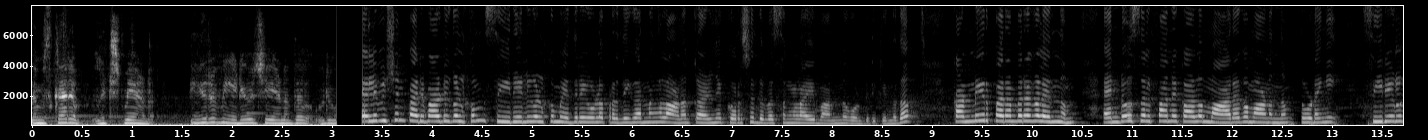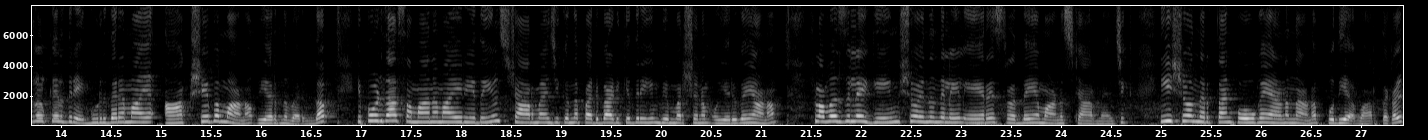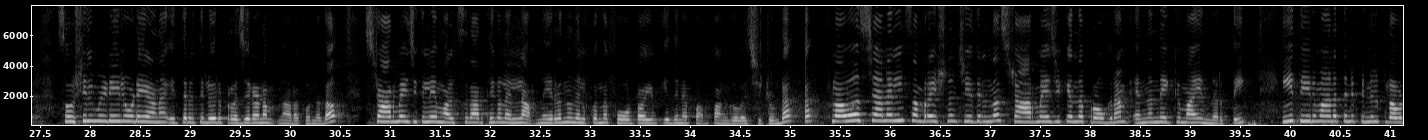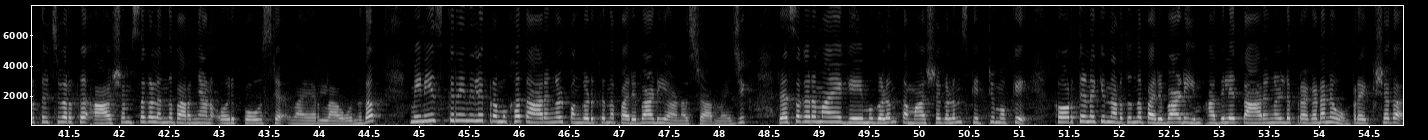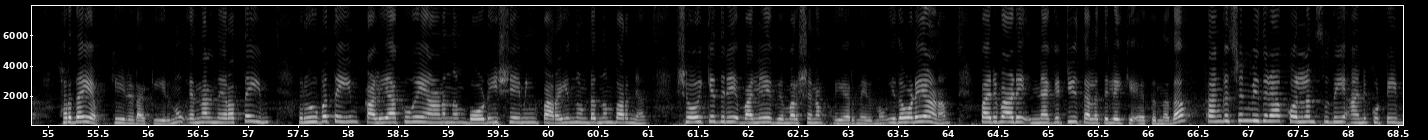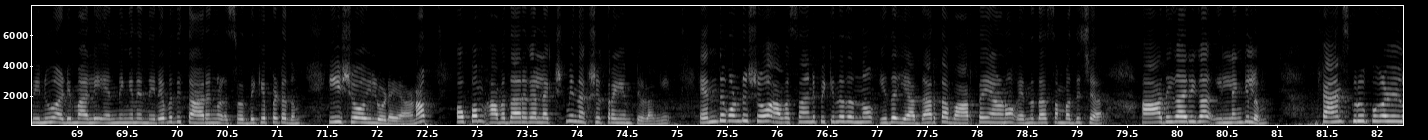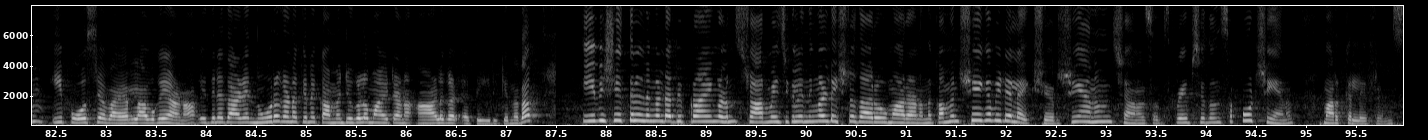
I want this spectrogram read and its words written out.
നമസ്കാരം ലക്ഷ്മിയാണ്. ഈ ഒരു വീഡിയോ ചെയ്യണത് ഒരു ടെലിവിഷൻ പരിപാടികൾക്കും സീരിയലുകൾക്കും എതിരെയുള്ള പ്രതികരണങ്ങളാണ് കഴിഞ്ഞ കുറച്ച് ദിവസങ്ങളായി വന്നുകൊണ്ടിരിക്കുന്നത്. കണ്ണീർ പരമ്പരകളെന്നും എൻഡോസൽഫാനേക്കാളും മാരകമാണെന്നും തുടങ്ങി സീരിയലുകൾക്കെതിരെ ഗുരുതരമായ ആക്ഷേപമാണ് ഉയർന്നു വരുന്നത്. ഇപ്പോഴത്തെ സമാനമായ രീതിയിൽ സ്റ്റാർ മാജിക് എന്ന പരിപാടിക്കെതിരെയും വിമർശനം ഉയരുകയാണ്. ഫ്ലവേഴ്സിലെ ഗെയിം ഷോ എന്ന നിലയിൽ ഏറെ ശ്രദ്ധേയമാണ് സ്റ്റാർ മാജിക്. ഈ ഷോ നിർത്താൻ പോവുകയാണെന്നാണ് പുതിയ വാർത്തകൾ. സോഷ്യൽ മീഡിയയിലൂടെയാണ് ഇത്തരത്തിലൊരു പ്രചരണം നടക്കുന്നത്. സ്റ്റാർ മാജിക്കിലെ മത്സരാർത്ഥികളെല്ലാം നിരന്നു നിൽക്കുന്ന ഫോട്ടോയും ഇതിനൊപ്പം പങ്കുവച്ചിട്ടുണ്ട്. ഫ്ലവേഴ്സ് ചാനലിൽ സംപ്രേഷണം ചെയ്തിരുന്ന സ്റ്റാർ മാജിക് എന്ന പ്രോഗ്രാം എന്നേക്കുമായി നിർത്തി. ഈ തീരുമാനത്തിന് പിന്നിൽ പ്രവർത്തിച്ചവർക്ക് ആശംസകൾ എന്ന് പറഞ്ഞാണ് ഒരു പോസ്റ്റ് വൈറലാകുന്നത് മിനി സ്ക്രീനിലെ പ്രമുഖ താരങ്ങൾ പങ്കെടുക്കുന്ന പരിപാടിയാണ് സ്റ്റാർ മാജിക്. രസകരമായ ഗെയിമുകളും തമാശകളും സ്കിറ്റുമൊക്കെ കോർത്തിണക്കി നടത്തുന്ന പരിപാടിയും അതിലെ താരങ്ങളുടെ പ്രകടനവും പ്രേക്ഷക ഹൃദയം കീഴടക്കിയിരുന്നു. എന്നാൽ നിറത്തെയും രൂപത്തെയും കളിയാക്കുകയാണെന്നും ബോഡി ഷേമിംഗ് പറയുന്നുണ്ടെന്നും പറഞ്ഞ് ഷോയ്ക്കെതിരെ വലിയ വിമർശനം ഉയർന്നിരുന്നു. ഇതോടെയാണ് പരിപാടി നെഗറ്റീവ് തലത്തിലേക്ക് എത്തുന്നത്. തങ്കച്ചൻ വിതുര കൊല്ലം സുധി അനുക്കുട്ടി ബിനു അടിമാലി എന്നിങ്ങനെ നിരവധി താരങ്ങൾ ശ്രദ്ധിക്കപ്പെട്ടതും ഈ ഷോയിലൂടെയാണ്. ഒപ്പം അവതാരക ലക്ഷ്മി നക്ഷത്രയും തിളങ്ങി. എന്തുകൊണ്ട് ഷോ അവസാനിപ്പിക്കുന്നതെന്നോ ഇത് യഥാർത്ഥ വാർത്തയാണോ എന്നത് സംബന്ധിച്ച് ആധികാരിക ഇല്ലെങ്കിലും ഫാൻസ് ഗ്രൂപ്പുകളിലും ഈ പോസ്റ്റ് വൈറലാവുകയാണ്. ഇതിന് താഴെ നൂറുകണക്കിന് കമന്റുകളുമായിട്ടാണ് ആളുകൾ എത്തിയിരിക്കുന്നത്. ഈ വിഷയത്തിൽ നിങ്ങളുടെ അഭിപ്രായങ്ങളും സ്റ്റാർ മേജിക്കിലെ നിങ്ങളുടെ ഇഷ്ടതാരവും ആരാണെന്ന് കമന്റ് ചെയ്യുക. വീഡിയോ ലൈക്ക് ഷെയർ ചെയ്യാനും ചാനൽ സബ്സ്ക്രൈബ് ചെയ്തും സപ്പോർട്ട് ചെയ്യാനും മറക്കല്ലേ ഫ്രണ്ട്സ്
